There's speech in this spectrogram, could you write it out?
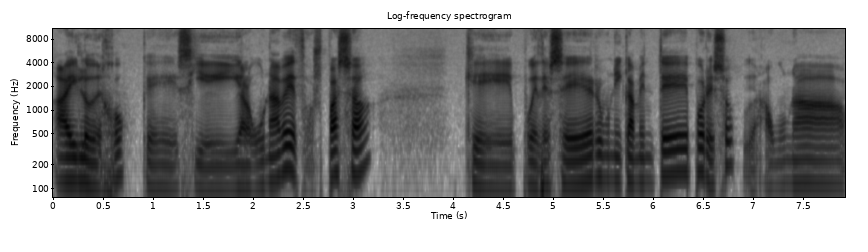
Ahí lo dejo, que si alguna vez os pasa, que puede ser únicamente por eso, a una...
